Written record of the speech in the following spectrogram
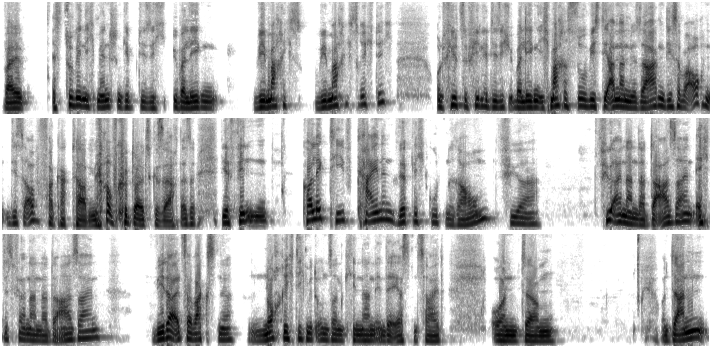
weil es zu wenig Menschen gibt, die sich überlegen, wie mache ich's, wie mache ich's richtig? Und viel zu viele, die sich überlegen, ich mache es so, wie es die anderen mir sagen, die es aber auch, die es auch verkackt haben, auf gut Deutsch gesagt. Also wir finden kollektiv keinen wirklich guten Raum für füreinander Dasein, echtes füreinander Dasein, weder als Erwachsene noch richtig mit unseren Kindern in der ersten Zeit. Und ähm, und dann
